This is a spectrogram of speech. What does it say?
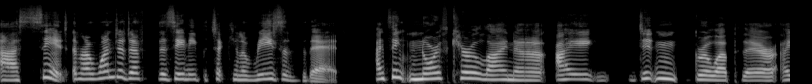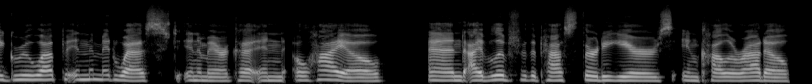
are set. And I wondered if there's any particular reason for that. I think North Carolina, I didn't grow up there. I grew up in the Midwest in America, in Ohio, and I've lived for the past 30 years in Colorado.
